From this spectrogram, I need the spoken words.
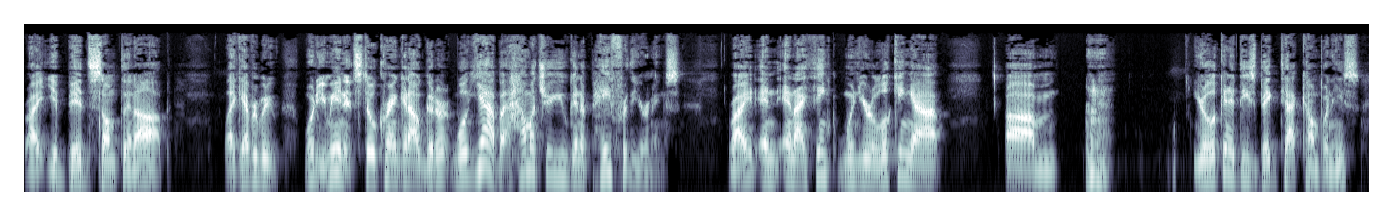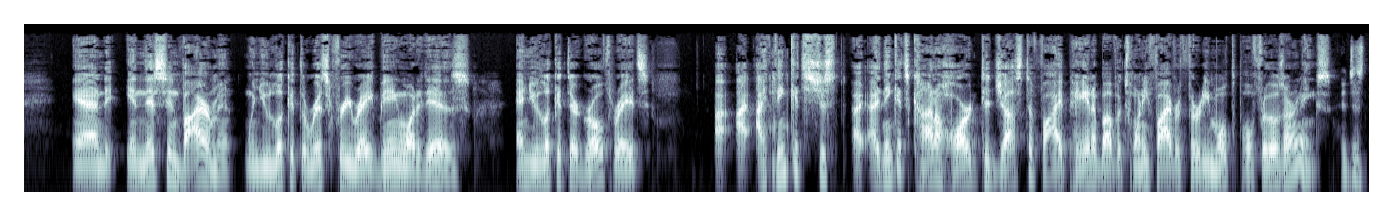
right? You bid something up, like everybody. What do you mean? It's still cranking out good. Earn-? Well, yeah, but how much are you going to pay for the earnings, right? And and I think when you're looking at, um, you're looking at these big tech companies, and in this environment, when you look at the risk free rate being what it is, and you look at their growth rates. I- I, think it's just I, I think it's kind of hard to justify paying above a 25 or 30 multiple for those earnings. It just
